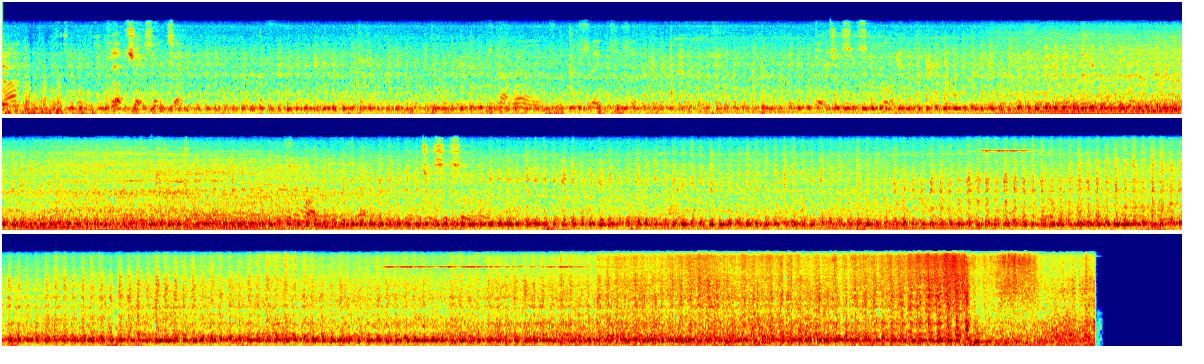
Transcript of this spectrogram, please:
One. Ditch it, isn't it? Not one, six, is it? Ditch it, is it?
